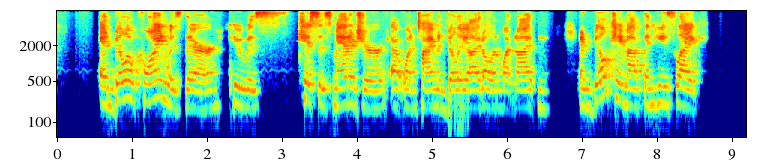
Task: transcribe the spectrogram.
and Bill Aucoin was there, who was Kiss's manager at one time and Billy Idol and whatnot. And, and Bill came up and he's like,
